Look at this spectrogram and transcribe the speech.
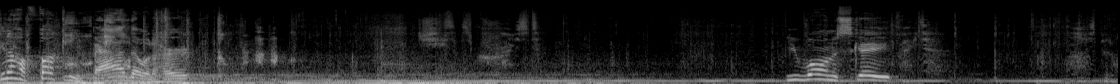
You know how fucking bad that would hurt? You won't escape. Right. Hospital.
